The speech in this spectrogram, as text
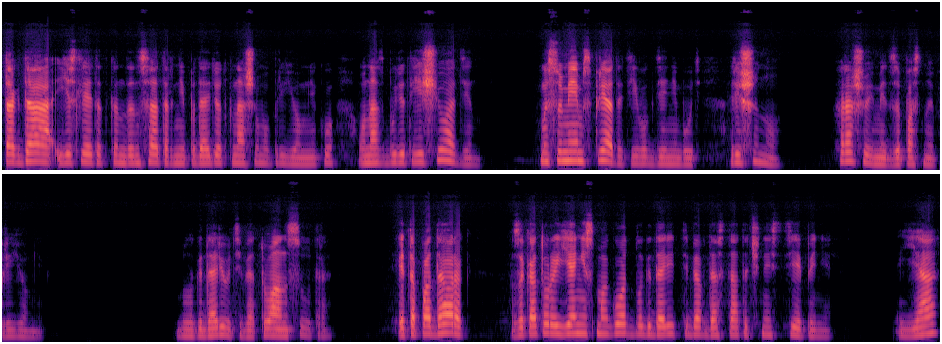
Тогда, если этот конденсатор не подойдет к нашему приемнику, у нас будет еще один. Мы сумеем спрятать его где-нибудь. Решено. Хорошо иметь запасной приемник. Благодарю тебя, Туан Сутра. Это подарок, за который я не смогу отблагодарить тебя в достаточной степени. Я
